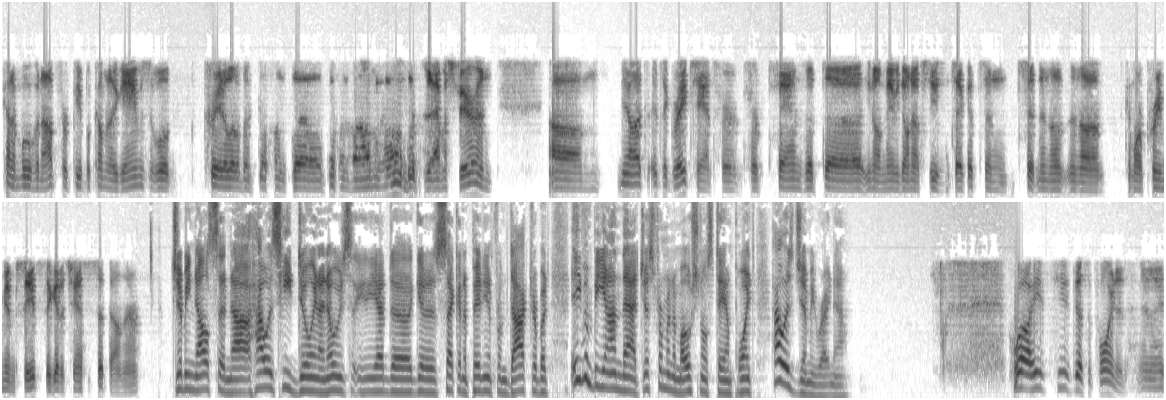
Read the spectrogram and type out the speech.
kind of moving up for people coming to the games will create a little bit different uh, different vibe and different atmosphere. And um, you know, it's it's a great chance for for fans that uh, you know maybe don't have season tickets and sitting in the in the more premium seats to get a chance to sit down there. Jimmy Nelson, uh, how is he doing? I know he's he had to get a second opinion from doctor, but even beyond that, just from an emotional standpoint, how is Jimmy right now? Well, he's he's disappointed, and I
